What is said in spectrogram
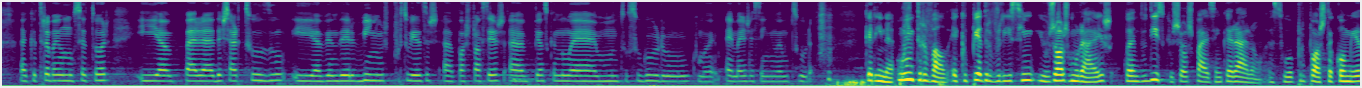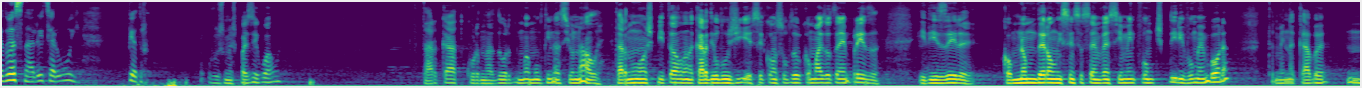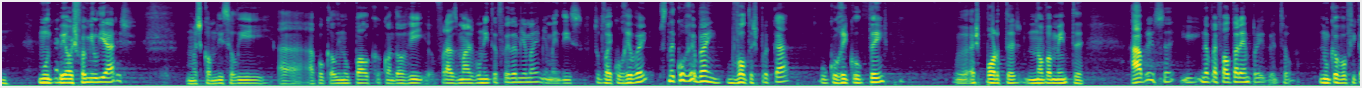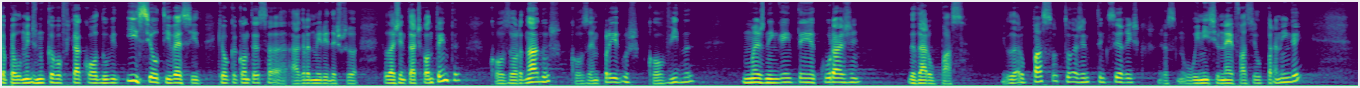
que trabalhou no setor e para deixar tudo e a vender vinhos portugueses para os franceses, penso que não é muito seguro, como é, mais assim, não é muito segura. Karina, o intervalo é que o Pedro Veríssimo e o Jorge Moraes, quando disse que os seus pais encararam a sua proposta com medo, assinaram e disseram: Ui, Pedro. Os meus pais igual. Estar cá de coordenador de uma multinacional, estar num hospital na cardiologia, ser consultor com mais outra empresa e dizer como não me deram licença sem vencimento, vou-me despedir e vou-me embora, também não acaba hum, muito bem aos familiares. Mas como disse ali há, há pouco ali no palco, quando ouvi, a frase mais bonita foi da minha mãe. Minha mãe disse: Tudo vai correr bem, se não correr bem, voltas para cá, o currículo que tens, as portas novamente abrem-se e não vai faltar emprego. Então nunca vou ficar, pelo menos nunca vou ficar com a dúvida. E se eu tivesse ido, que é o que acontece à, à grande maioria das pessoas, toda a gente está descontente com os ordenados, com os empregos, com a vida, mas ninguém tem a coragem de dar o passo. E dar o passo, toda a gente tem que ser riscos. O início não é fácil para ninguém,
